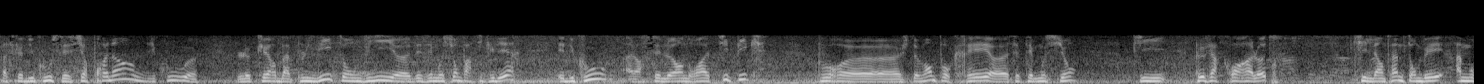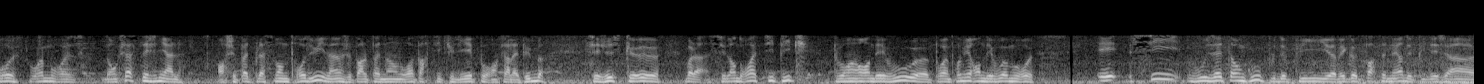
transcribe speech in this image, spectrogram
Parce que du coup, c'est surprenant, du coup, euh, le cœur bat plus vite, on vit euh, des émotions particulières. Et du coup, alors c'est l'endroit typique pour euh, justement créer cette émotion qui peut faire croire à l'autre qu'il est en train de tomber amoureux ou amoureuse. Donc ça, c'était génial. Alors je fais pas de placement de produit, là, hein, je parle pas d'un endroit particulier pour en faire la pub. C'est juste que voilà, c'est l'endroit typique pour un rendez-vous, pour un premier rendez-vous amoureux. Et si vous êtes en couple depuis, avec votre partenaire depuis déjà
